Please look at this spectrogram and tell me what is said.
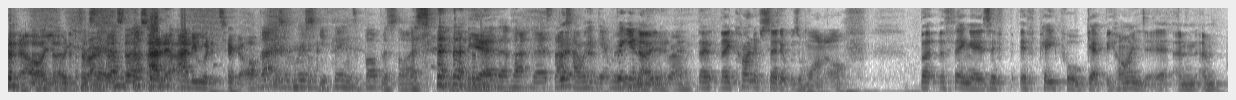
oh, you would have thrown it. and, and he would have took it off. That is a risky thing to publicise. Yeah. that, that, that's that's how we can get rid but you of know, it. They, they kind of said it was a one-off. But the thing is, if if people get behind it, and and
